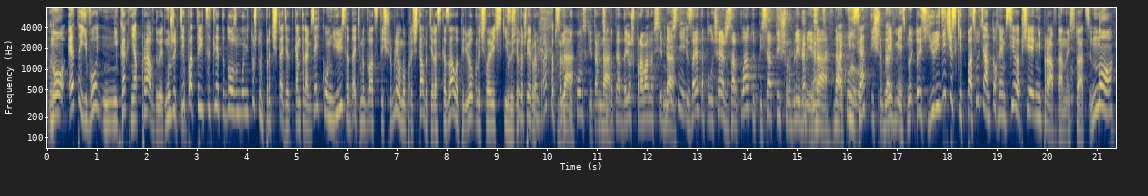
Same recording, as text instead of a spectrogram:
Но это его никак не оправдывает. Мужик, тебе по 30 лет ты должен был не то, чтобы прочитать этот контракт, взять какого-нибудь юриста, дать ему 20 тысяч рублей, он бы прочитал бы, тебе рассказал бы, перевел бы на человеческий язык. Учитывая, это первое. контракт абсолютно Да. конский. Там, Да. типа, ты отдаешь права на все Да. песни, и за это получаешь зарплату 50 тысяч рублей в месяц. Да, да, Такую- 50 тысяч рублей Да. в месяц. Ну, то есть юридически, по сути, Антоха МС вообще не прав в данной ситуации. Но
